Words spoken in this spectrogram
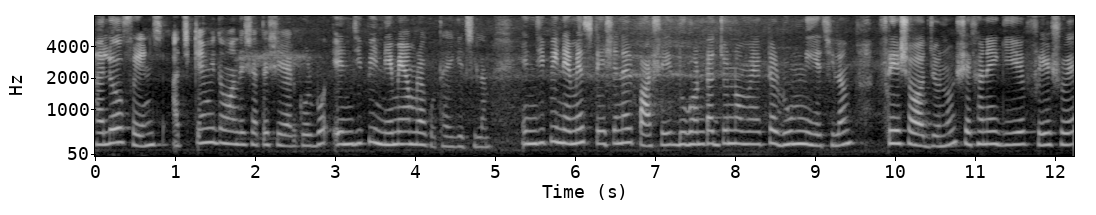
হ্যালো ফ্রেন্ডস, আজকে আমি তোমাদের সাথে শেয়ার করব এনজিপি নেমে আমরা কোথায় গেছিলাম। এনজিপি নেমে স্টেশনের পাশেই দু ঘণ্টার জন্য আমরা একটা রুম নিয়েছিলাম ফ্রেশ হওয়ার জন্য। সেখানে গিয়ে ফ্রেশ হয়ে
